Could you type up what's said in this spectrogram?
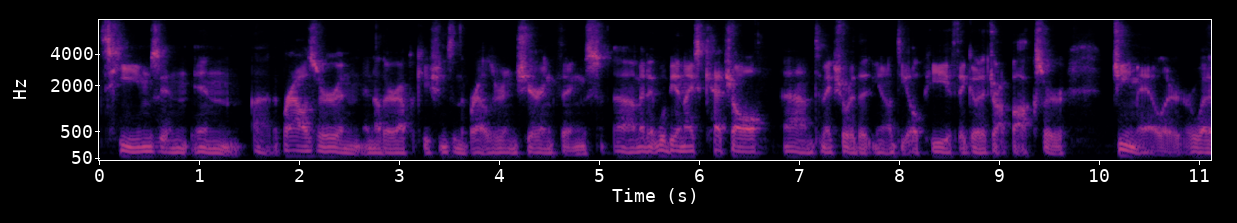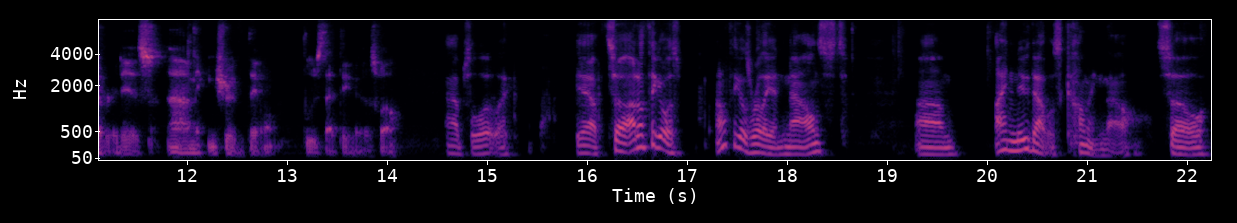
Teams in in uh, the browser and, and other applications in the browser and sharing things. Um, and it would be a nice catch-all um, to make sure that you know DLP, if they go to Dropbox or Gmail or, or whatever it is, uh, making sure that they don't lose that data as well. Absolutely, yeah. So I don't think it was I don't think it was really announced. Um, I knew that was coming though. So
